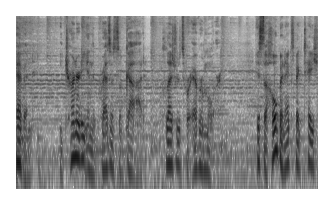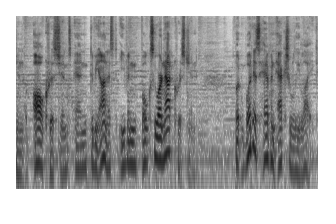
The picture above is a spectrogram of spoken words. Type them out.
Heaven, eternity in the presence of God, pleasures forevermore. It's the hope and expectation of all Christians, and to be honest, even folks who are not Christian. But what is heaven actually like?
